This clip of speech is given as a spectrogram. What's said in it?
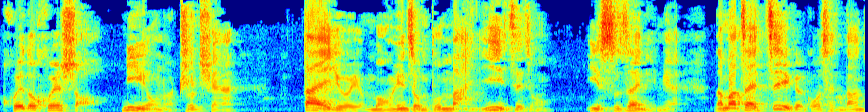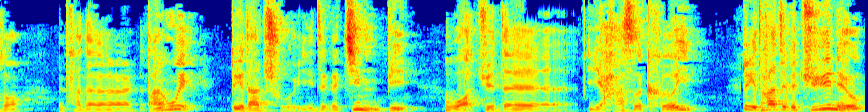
或多或少利用了职权，带有某一种不满意这种意思在里面。那么在这个过程当中，他的单位对他处于这个禁闭，我觉得也还是可以。对他这个拘留。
